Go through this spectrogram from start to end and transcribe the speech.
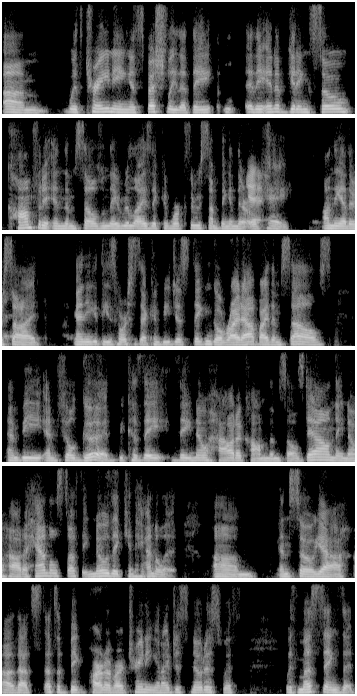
um, with training especially that they they end up getting so confident in themselves when they realize they can work through something and they're Yeah. okay on the other side. And you get these horses that can be just they can go right out by themselves and be and feel good because they they know how to calm themselves down. They know how to handle stuff. They know they can handle it. Um, and so yeah uh, that's that's a big part of our training. And i just noticed with with mustangs that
